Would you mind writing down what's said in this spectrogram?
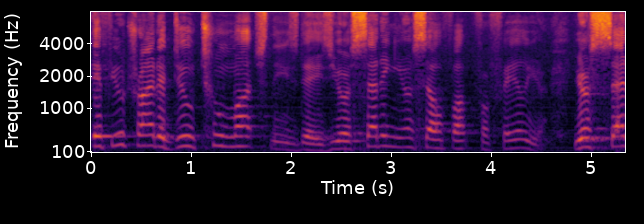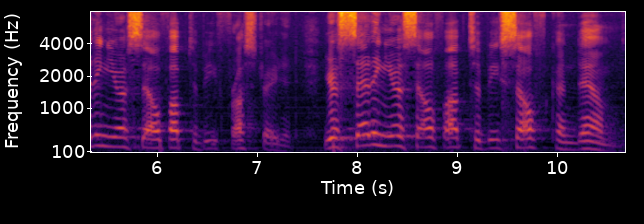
If you try to do too much these days, you're setting yourself up for failure. You're setting yourself up to be frustrated. You're setting yourself up to be self condemned.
